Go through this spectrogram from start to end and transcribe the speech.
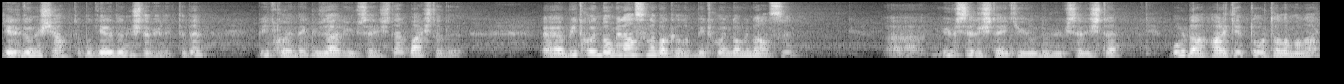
geri dönüş yaptı. Bu geri dönüşle birlikte de Bitcoin'de güzel yükselişler başladı. E, Bitcoin dominansına bakalım. Bitcoin dominansı e, yükselişte, iki gündür yükselişte. Burada hareketli ortalamalar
